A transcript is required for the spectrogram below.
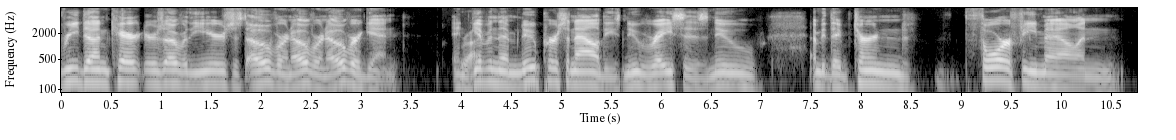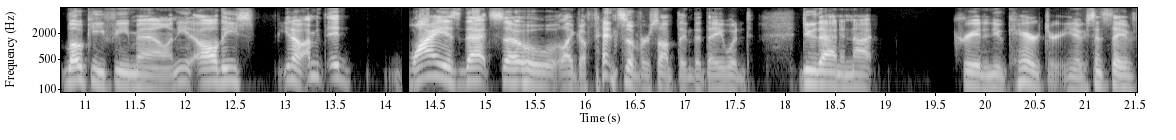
redone characters over the years just over and over and over again and Right. given them new personalities, new races, new I mean they've turned Thor female and Loki female and you know, all these, you know, I mean it why is that so like offensive or something that they would do that and not create a new character, you know, since they've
